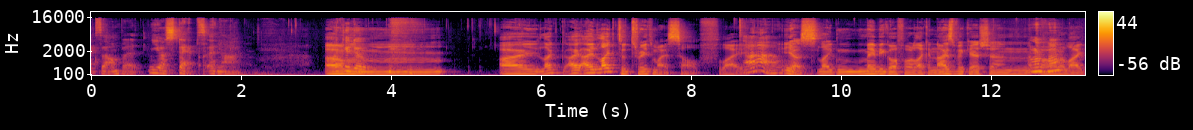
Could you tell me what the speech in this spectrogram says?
example, your steps in life? What you do? Um, I like I, I like to treat myself like Ah. yes like maybe go for like a nice vacation Mm-hmm. or like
